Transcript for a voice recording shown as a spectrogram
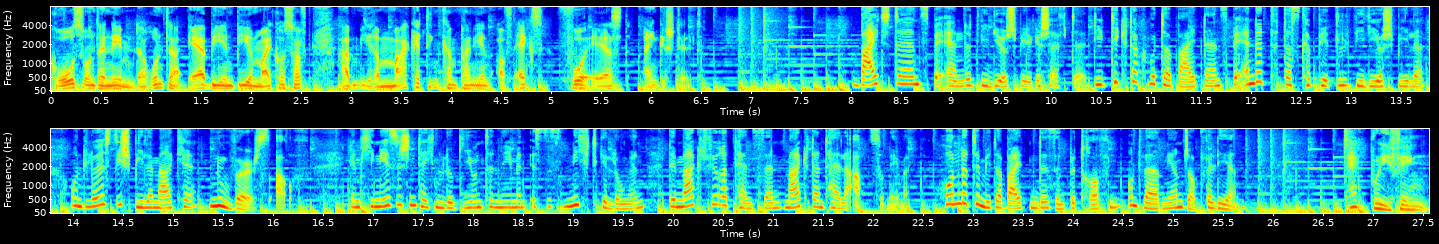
große Unternehmen, darunter Airbnb und Microsoft, haben ihre Marketingkampagnen auf X vorerst eingestellt. ByteDance beendet Videospielgeschäfte. Die TikTok-Mutter ByteDance beendet das Kapitel Videospiele und löst die Spielemarke Nuverse auf. Dem chinesischen Technologieunternehmen ist es nicht gelungen, dem Marktführer Tencent Marktanteile abzunehmen. Hunderte Mitarbeitende sind betroffen und werden ihren Job verlieren. Tech Briefing:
